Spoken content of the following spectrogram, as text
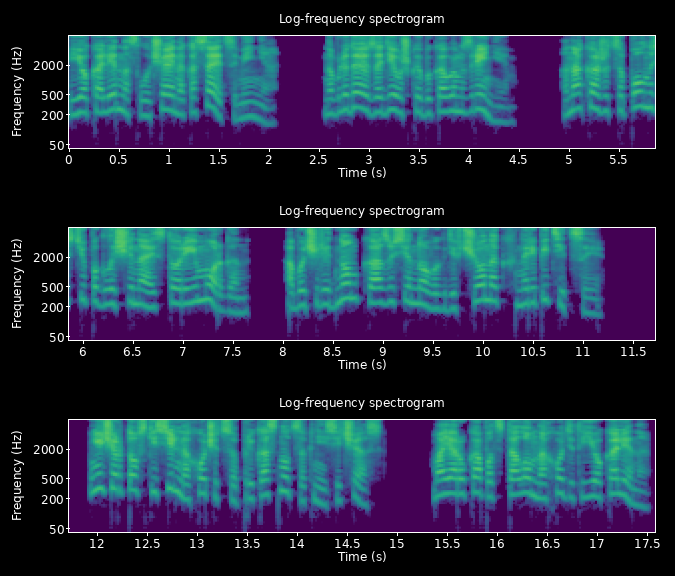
Ее колено случайно касается меня. Наблюдаю за девушкой боковым зрением. Она кажется полностью поглощена историей Морган об очередном казусе новых девчонок на репетиции. Мне чертовски сильно хочется прикоснуться к ней сейчас. Моя рука под столом находит ее колено.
